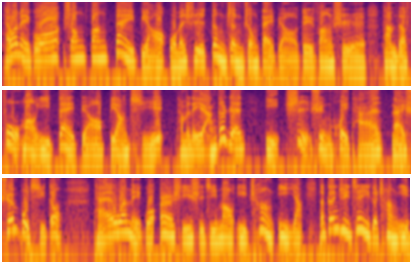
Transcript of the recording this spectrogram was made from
台湾、美国双方代表，我们是邓正中代表，对方是他们的副贸易代表碧昂奇，他们两个人以视讯会谈来宣布启动台湾美国二十一世纪贸易倡议呀。那根据这一个倡议，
